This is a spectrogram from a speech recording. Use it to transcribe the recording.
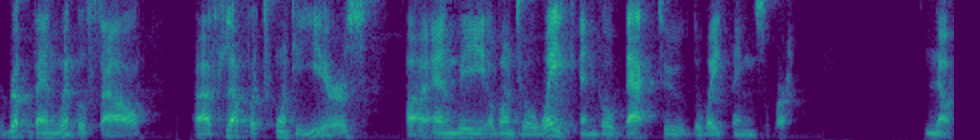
Rip Van Winkle style, uh, slept for 20 years, uh, and we are going to awake and go back to the way things were. No,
